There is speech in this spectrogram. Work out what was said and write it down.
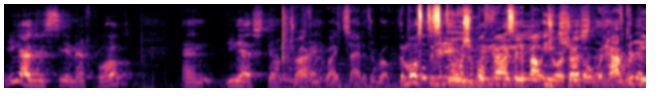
You guys use C and F plugs, and you guys stay on the drive on right. the right side of the road. The most This video is distinguishable really, facet really about Georgia, though, would have I to really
